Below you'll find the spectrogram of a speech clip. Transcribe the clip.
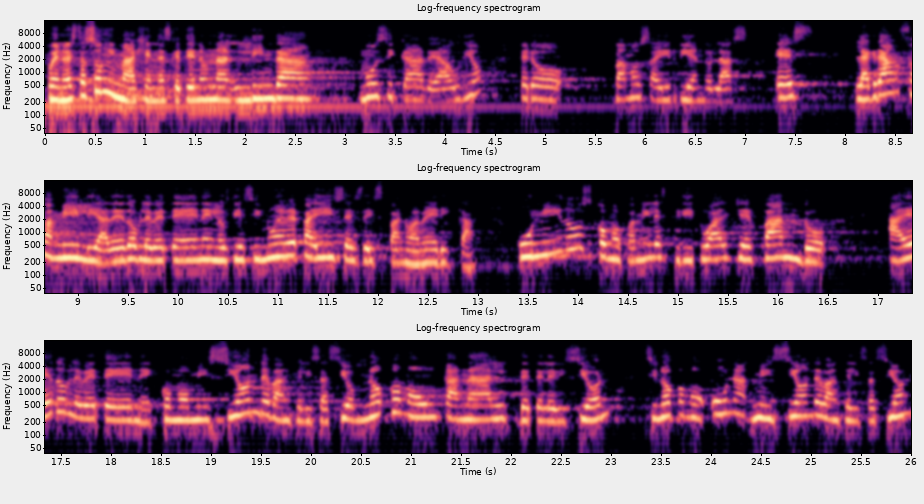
Bueno, estas son imágenes que tienen una linda música de audio, pero vamos a ir viéndolas. Es la gran familia de WTN en los 19 países de Hispanoamérica, unidos como familia espiritual, llevando a EWTN como misión de evangelización, no como un canal de televisión, sino como una misión de evangelización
